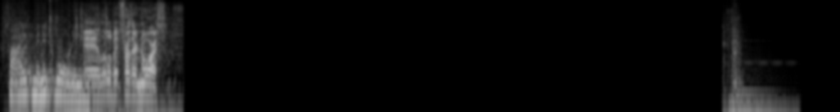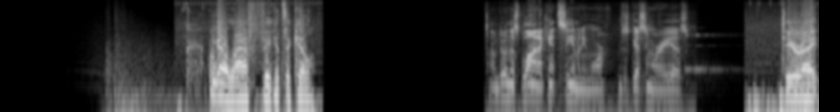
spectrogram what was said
Five minute warning. Okay, a little bit further north. I'm gonna laugh if he gets a kill. I'm doing this blind. I can't see him anymore. I'm just guessing where he is. To your right.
